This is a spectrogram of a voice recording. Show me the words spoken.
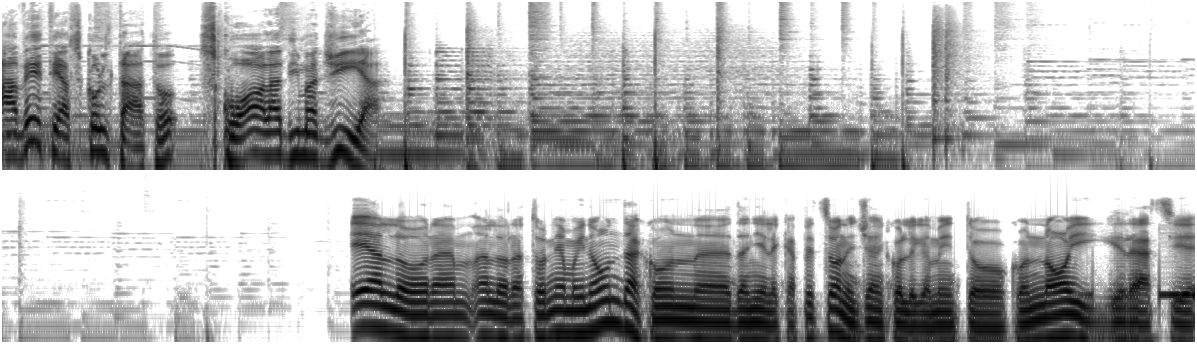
Avete ascoltato Scuola di Magia. E allora, allora, torniamo in onda con eh, Daniele Capezzone, già in collegamento con noi. Grazie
